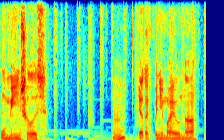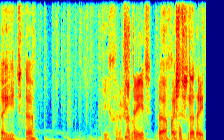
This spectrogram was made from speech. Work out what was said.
уменьшилось, угу. я так понимаю, на треть, да? И хорошо. На треть. Да, да почти на треть.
